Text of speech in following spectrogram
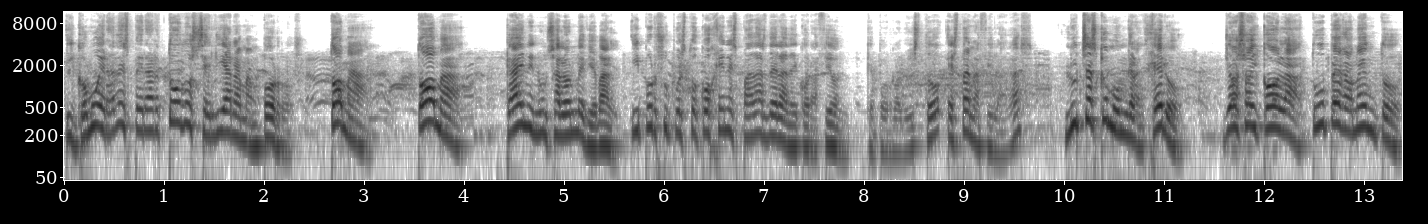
Y como era de esperar, todos se lían a mamporros. ¡Toma! ¡Toma! Caen en un salón medieval, y por supuesto cogen espadas de la decoración, que por lo visto están afiladas. Luchas como un granjero. Yo soy cola, tú pegamento.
